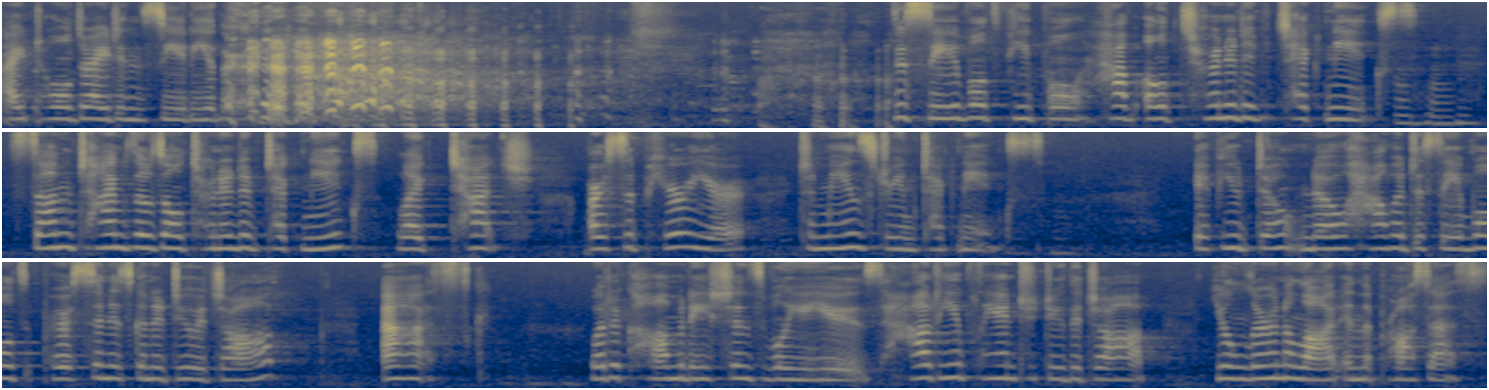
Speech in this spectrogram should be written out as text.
I told her I didn't see it either. Disabled people have alternative techniques. Mm-hmm. Sometimes those alternative techniques, like touch, are superior to mainstream techniques. Mm-hmm. If you don't know how a disabled person is going to do a job, ask what accommodations will you use? How do you plan to do the job? You'll learn a lot in the process.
